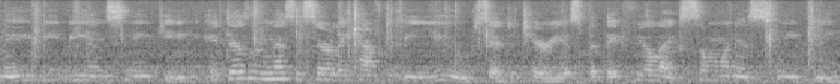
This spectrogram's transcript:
may be being sneaky. It doesn't necessarily have to be you, Sagittarius, but they feel like someone is sneaky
